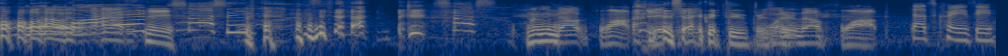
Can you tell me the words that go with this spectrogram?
Oh, that What? was nasty. Saucy. Sauce. When in doubt, flop. dude. Exactly, dude, for When sure. in doubt, flop. That's crazy.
